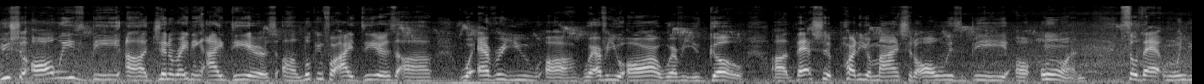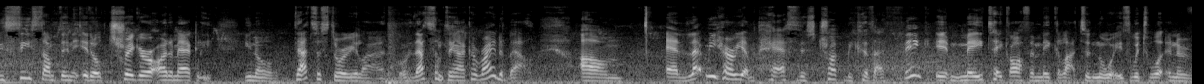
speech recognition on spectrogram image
you should always be uh, generating ideas, uh, looking for ideas uh, wherever you uh, wherever you are, wherever you go. Uh, that should part of your mind should always be uh, on, so that when you see something, it'll trigger automatically. You know, that's a storyline, or that's something I could write about. Um, and let me hurry up and pass this truck because I think it may take off and make lots of noise, which will inter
